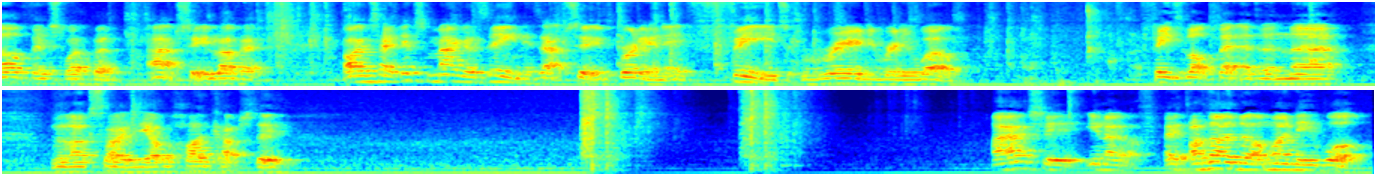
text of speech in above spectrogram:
Love this weapon, absolutely love it. Like I say, this magazine is absolutely brilliant. It feeds really, really well. It feeds a lot better than, uh, than like say, the other high caps do. I actually, you know, I know that I'm only, what,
